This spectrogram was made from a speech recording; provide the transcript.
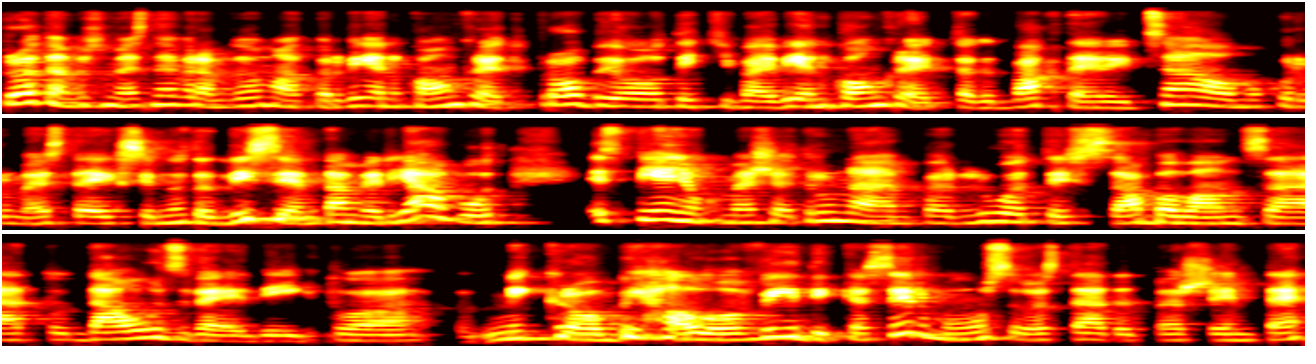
protams, mēs nevaram domāt par vienu konkrētu probiotiķu vai vienu konkrētu baktēriju celmu, kuru mēs teiksim, nu tad visiem tam ir jābūt. Es pieņemu, ka mēs šeit runājam par ļoti sabalansētu, daudzveidīgu to mikrobiālo vidi, kas ir mūsos, tātad par šīm te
